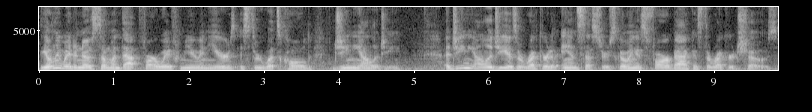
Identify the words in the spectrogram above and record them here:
The only way to know someone that far away from you in years is through what's called genealogy. A genealogy is a record of ancestors going as far back as the record shows.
